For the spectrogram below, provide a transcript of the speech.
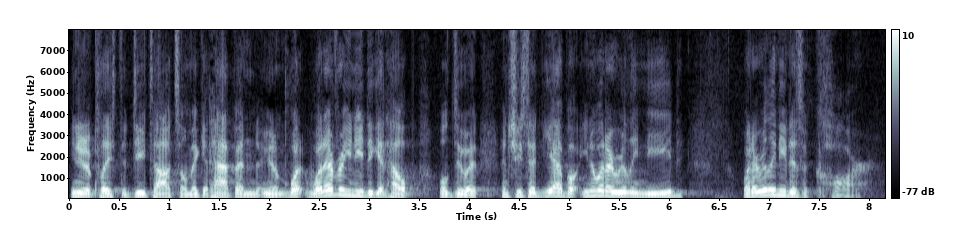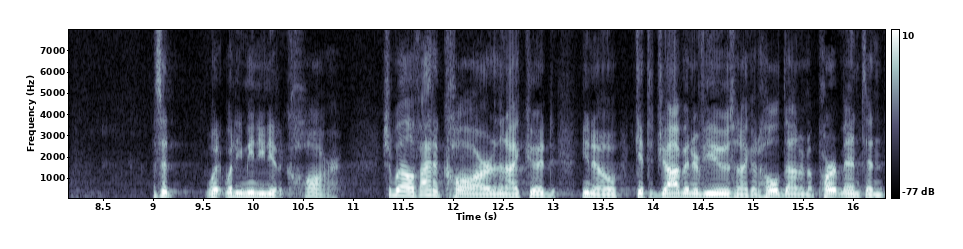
you need a place to detox, I'll make it happen. You know, what, whatever you need to get help, we'll do it. And she said, Yeah, but you know what I really need? What I really need is a car. I said, What, what do you mean you need a car? Said, Well, if I had a car, then I could, you know, get to job interviews and I could hold down an apartment and,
